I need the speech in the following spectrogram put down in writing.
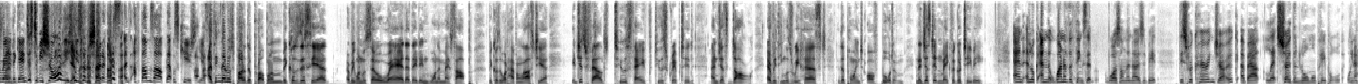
Toro read time. it again just to be sure. And he, Yep. he sort of showed it. Yes, a a thumbs up. That was cute. Yes. I think that was part of the problem because this year everyone was so aware that they didn't want to mess up because of what happened last year. It just felt too safe, too scripted, and just dull. Everything was rehearsed to the point of boredom, and it just didn't make for good TV. And, and look, and the, one of the things that was on the nose a bit, this recurring joke about let's show the normal people, you know,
